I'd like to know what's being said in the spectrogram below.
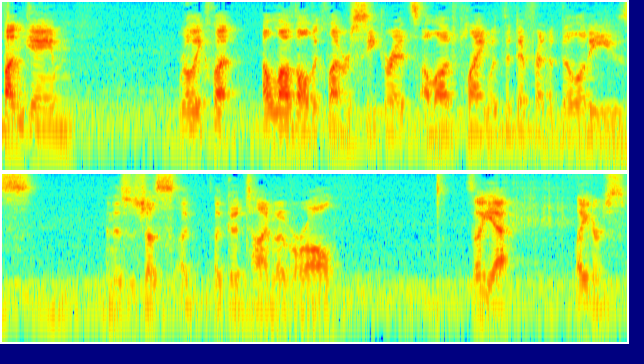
fun game. Really, cle- I loved all the clever secrets. I loved playing with the different abilities, and this was just a, a good time overall. So yeah, later's.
